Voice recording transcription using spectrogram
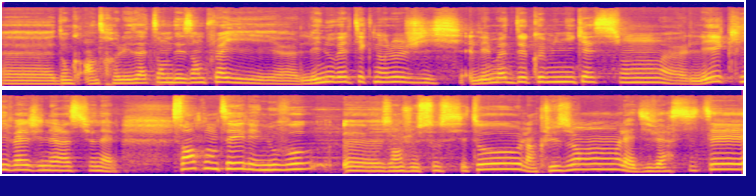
Euh, donc entre les attentes des employés, euh, les nouvelles technologies, les modes de communication, euh, les clivages générationnels, sans compter les nouveaux enjeux sociétaux, l'inclusion, la diversité,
